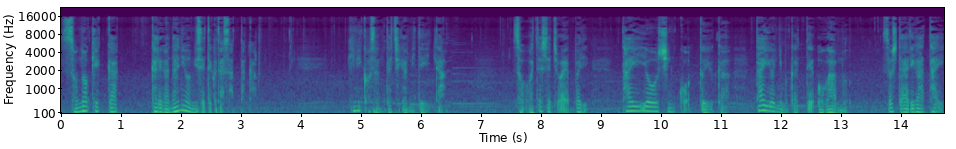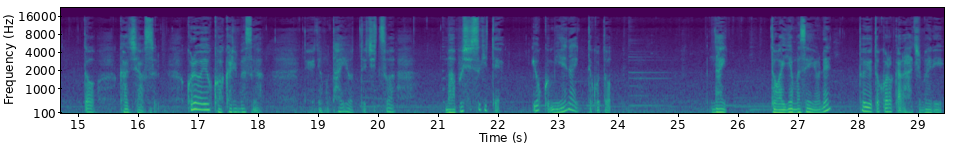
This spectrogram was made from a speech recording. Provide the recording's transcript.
その結果彼が何を見せてくださったか。卑弥呼さんたちが見ていた。そう私たちはやっぱり太陽信仰というか太陽に向かって拝む。そしてありがたい。と感謝をする。これはよくわかりますがえでも太陽って実は眩しすぎてよく見えないってことないとは言えませんよね。というところから始まり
